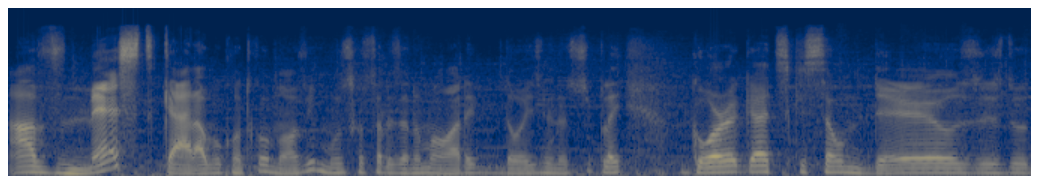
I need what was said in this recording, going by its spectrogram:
of Mist. Cara, o álbum conta com nove músicas, atualizando uma hora e dois minutos de play. Gorguts, que são deuses do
